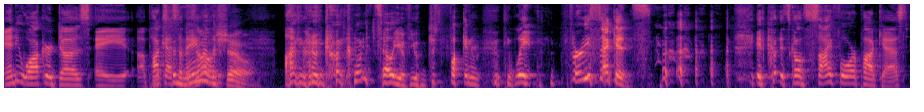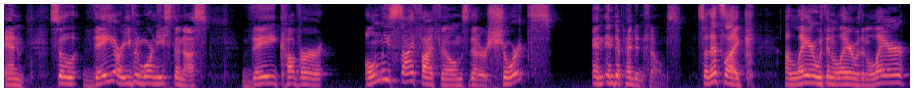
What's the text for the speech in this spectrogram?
Andy Walker does a, a podcast What's the name of the show? I'm gonna, I'm going to tell you if you just fucking wait 30 seconds. it, it's called Sci4 Podcast, and so they are even more niche than us. They cover only sci-fi films that are shorts and independent films. So that's like a layer within a layer within a layer.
